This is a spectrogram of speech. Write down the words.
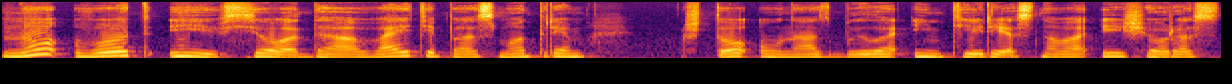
Ну вот и все. Давайте посмотрим, что у нас было интересного. Еще раз,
